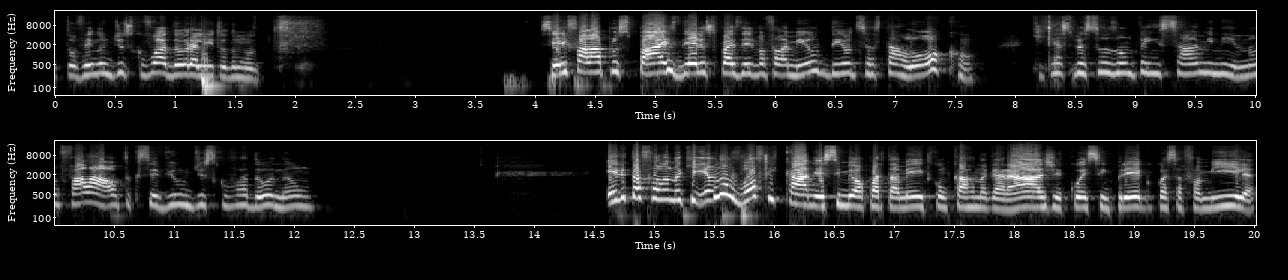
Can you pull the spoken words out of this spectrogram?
tô vendo um disco voador ali, todo mundo. Se ele falar para os pais dele, os pais dele vão falar: Meu Deus, você está louco? O que, que as pessoas vão pensar, menino? Não fala alto que você viu um disco voador, não. ele tá falando aqui, eu não vou ficar nesse meu apartamento com carro na garagem, com esse emprego, com essa família,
